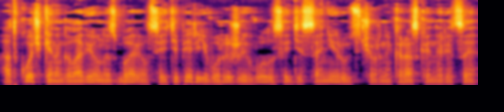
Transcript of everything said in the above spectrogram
От кочки на голове он избавился, и теперь его рыжие волосы диссонируют с черной краской на лице.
